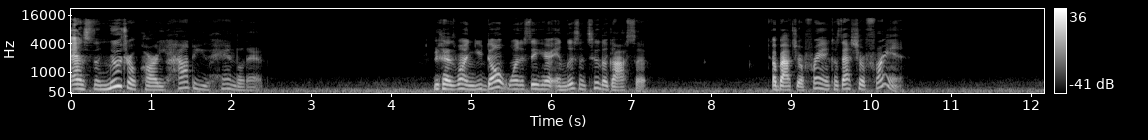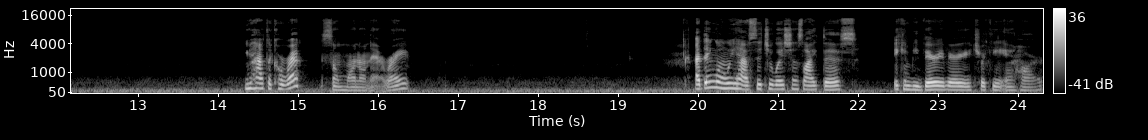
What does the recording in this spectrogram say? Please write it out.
as the neutral party, how do you handle that? Because one, you don't want to sit here and listen to the gossip about your friend because that's your friend. You have to correct someone on that, right? I think when we have situations like this, it can be very, very tricky and hard.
